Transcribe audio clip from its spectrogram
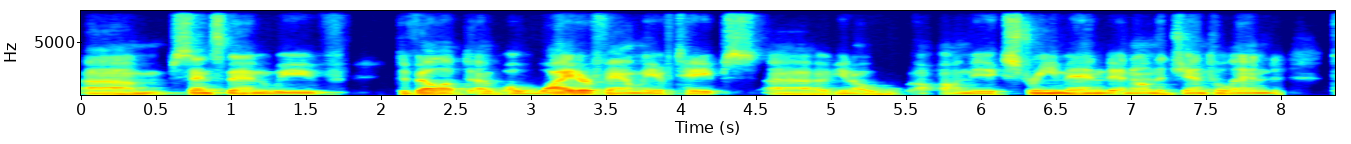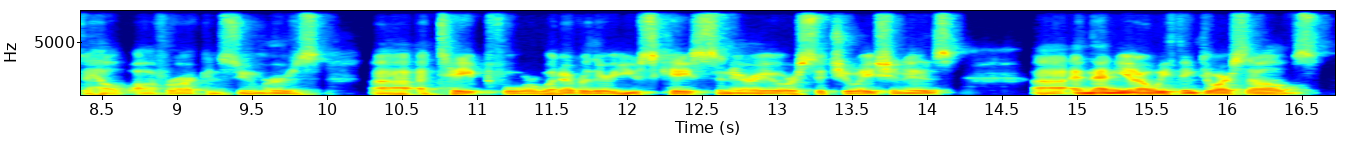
Um, since then, we've developed a, a wider family of tapes, uh, you know, on the extreme end and on the gentle end to help offer our consumers uh, a tape for whatever their use case scenario or situation is. Uh, and then, you know, we think to ourselves,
